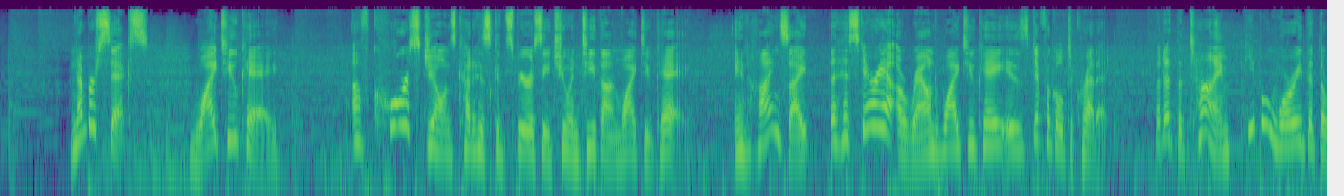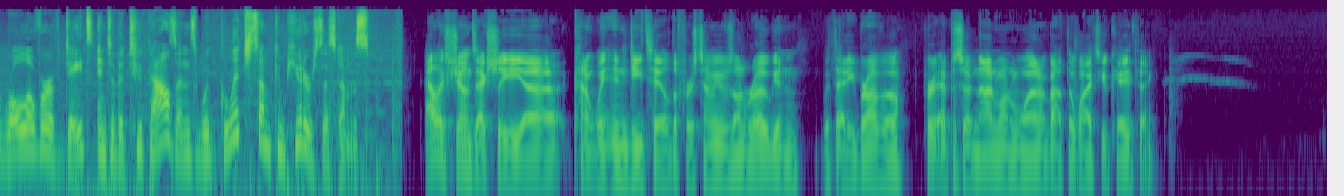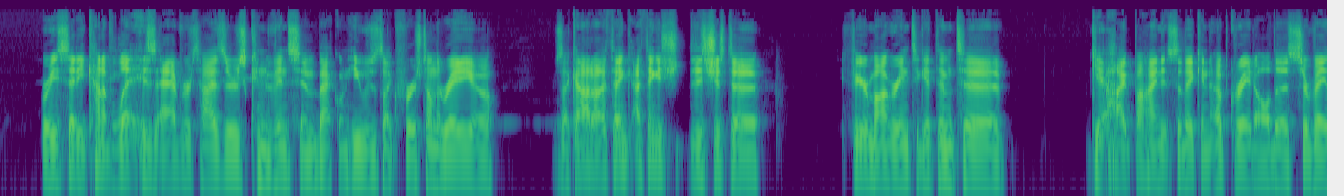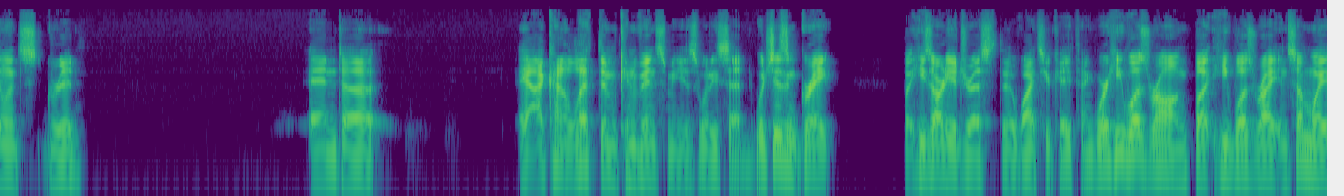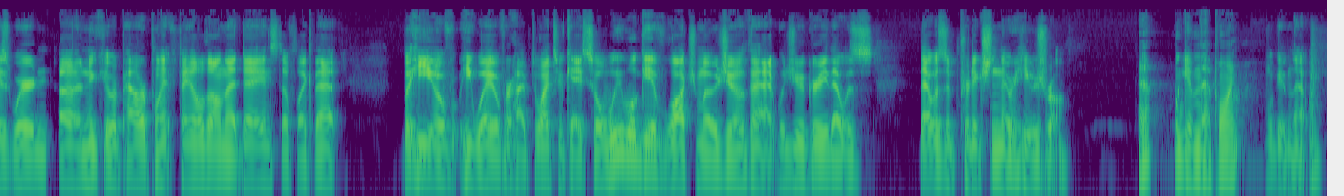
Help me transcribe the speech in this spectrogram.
Number six, Y2K. Of course, Jones cut his conspiracy chewing teeth on Y2K. In hindsight, the hysteria around Y2K is difficult to credit. But at the time, people worried that the rollover of dates into the 2000s would glitch some computer systems. Alex Jones actually uh, kind of went in detail the first time he was on Rogan with Eddie Bravo for episode 911 about the Y2K thing. Where he said he kind of let his advertisers convince him back when he was like first on the radio. He's like, "God, I think I think it's it's just a fear mongering to get them to get hype behind it so they can upgrade all the surveillance grid." And uh yeah, I kind of let them convince me, is what he said, which isn't great. But he's already addressed the Y2K thing, where he was wrong, but he was right in some ways, where a nuclear power plant failed on that day and stuff like that. But he over he way overhyped Y2K, so we will give Watch Mojo that. Would you agree that was that was a prediction that he was wrong? Yeah, we'll give him that point. We'll give him that one.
